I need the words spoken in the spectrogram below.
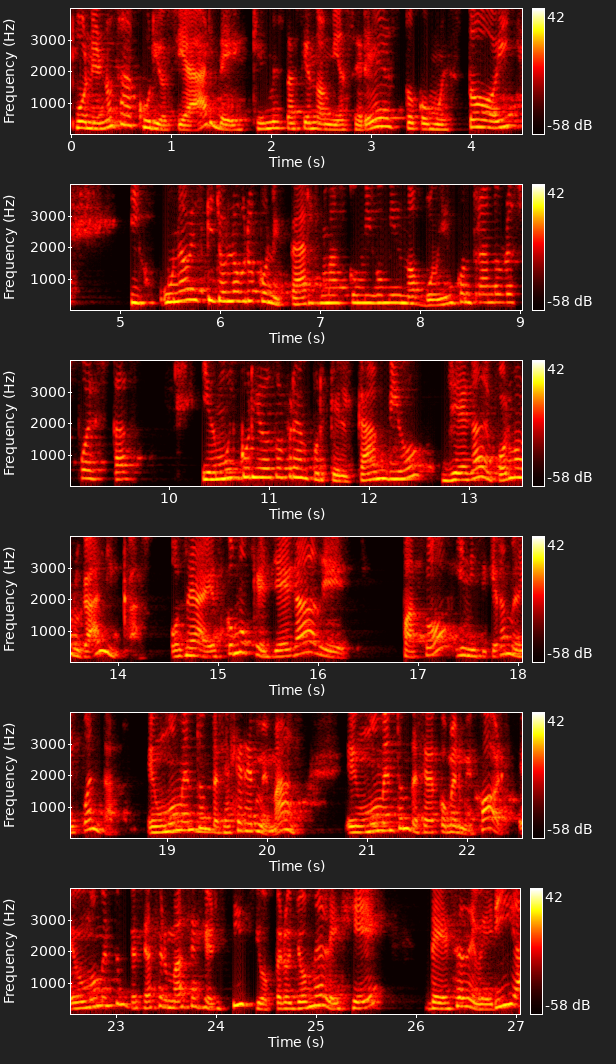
ponernos a curiosear de qué me está haciendo a mí hacer esto, cómo estoy. Y una vez que yo logro conectar más conmigo misma, voy encontrando respuestas. Y es muy curioso, Fran, porque el cambio llega de forma orgánica. O sea, es como que llega de, pasó y ni siquiera me di cuenta. En un momento empecé a quererme más, en un momento empecé a comer mejor, en un momento empecé a hacer más ejercicio, pero yo me alejé de ese debería,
